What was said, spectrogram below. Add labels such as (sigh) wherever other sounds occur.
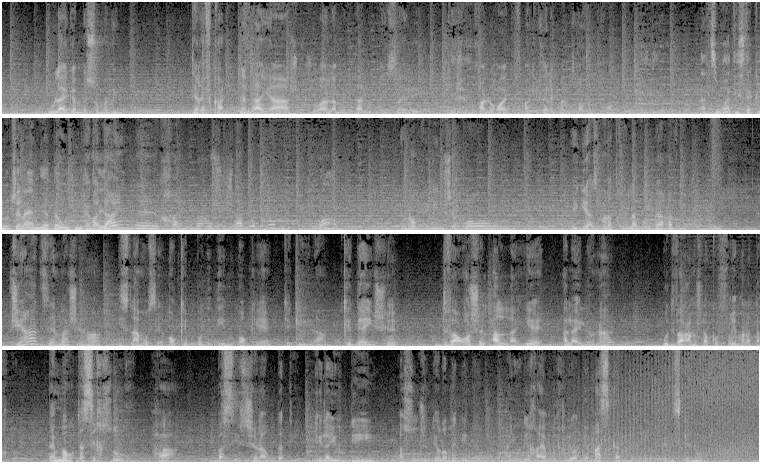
אולי גם מסוממים, טרף קל. זו בעיה שקשורה למנטליות הישראלית, כן. שבכלל לא רואה את עצמה כחלק מהמזרח התיכון. הצורת הסתכלות שלהם היא הטעות הם מלכתחילה. עדיין אה, חיים בשישה באוקטובר. וואו. הם לא מבינים שפה הגיע הזמן להתחיל לעבוד בערבית. ג'יהאד זה מה שהאסלאם עושה, או כבודדים או כקהילה, כדי שדברו של אללה יהיה על העליונה, ודברם של הכופרים על התחתון. מהות הסכסוך, הבסיס שלה הוא דתי. כי ליהודי אסור שתהיה לו מדינה, היהודי חייב לחיות במסקנה, במסכנות,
